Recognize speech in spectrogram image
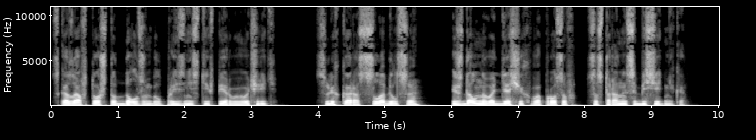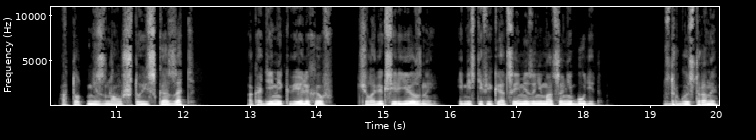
сказав то, что должен был произнести в первую очередь, слегка расслабился и ждал наводящих вопросов со стороны собеседника. А тот не знал, что и сказать. Академик Велихов — человек серьезный и мистификациями заниматься не будет. С другой стороны,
